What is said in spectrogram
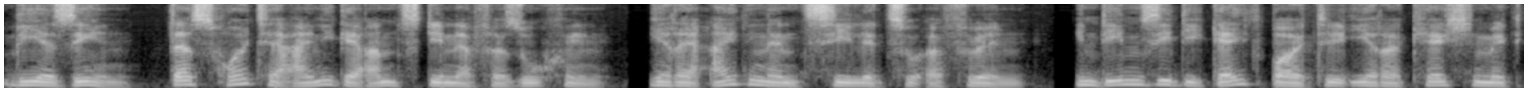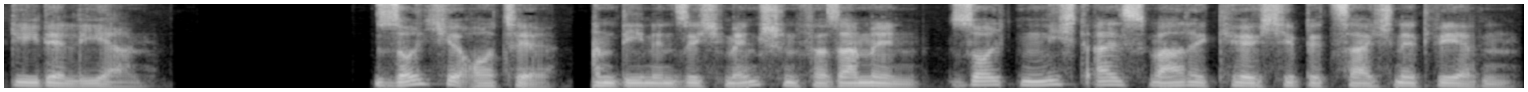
Wir sehen, dass heute einige Amtsdiener versuchen, ihre eigenen Ziele zu erfüllen, indem sie die Geldbeutel ihrer Kirchenmitglieder leeren. Solche Orte, an denen sich Menschen versammeln, sollten nicht als wahre Kirche bezeichnet werden.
